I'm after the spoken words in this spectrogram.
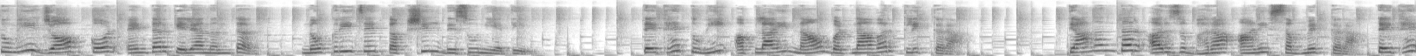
तुम्ही जॉब कोड एंटर केल्यानंतर नोकरीचे तपशील दिसून येतील. तेथे तुम्ही अप्लाय नाव बटनावर क्लिक करा. त्यानंतर अर्ज भरा आणि सबमिट करा. तेथे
